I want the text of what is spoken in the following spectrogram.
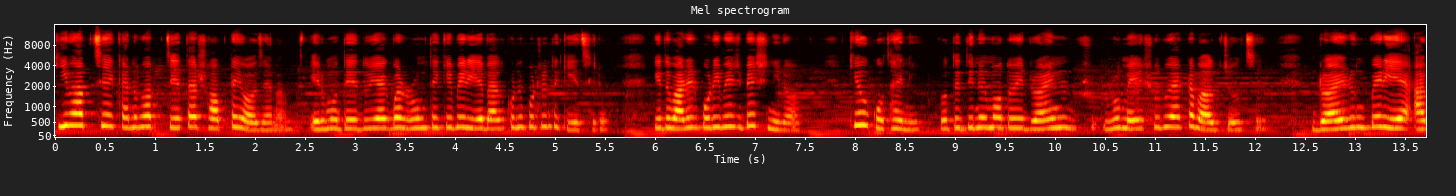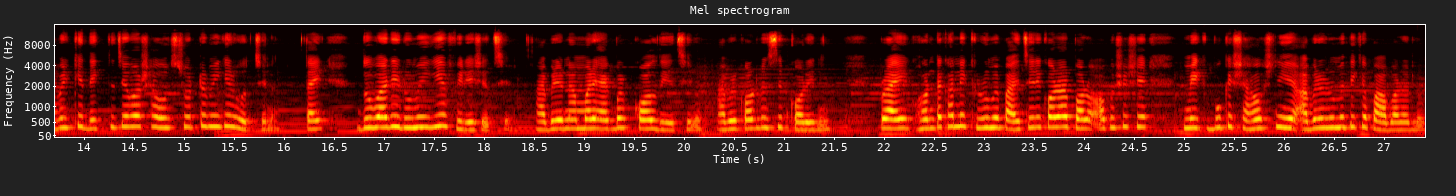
কী ভাবছে, কেন ভাবছে, তার সবটাই অজানা। এর মধ্যে দুই একবার রুম থেকে বেরিয়ে ব্যালকনি পর্যন্ত গিয়েছিল। কিন্তু বাড়ির পরিবেশ বেশ নীরব। কেউ কোথায় নেই। প্রতিদিনের মতোই ড্রয়িং রুমে শুধু একটা বাল্ব জ্বলছে। ড্রয়িং রুম পেরিয়ে আবিরকে দেখতে যাওয়ার সাহস ছোট্ট মেঘের হচ্ছে না। তাই দুবারই রুমে গিয়ে ফিরে এসেছে। আবিরের নাম্বারে একবার কল দিয়েছিল। আবির কল রিসিভ করেনি। প্রায় ঘন্টাখানেক রুমে পাইচারি করার পর অবশেষে মেঘ বুকে সাহস নিয়ে আবিরের রুমের দিকে পা বাড়ালো।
